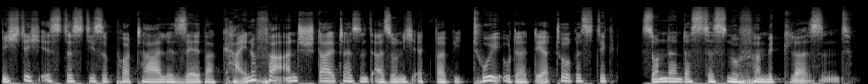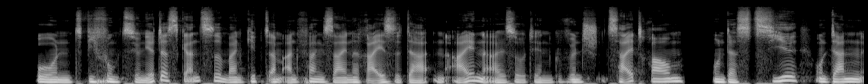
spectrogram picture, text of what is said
Wichtig ist, dass diese Portale selber keine Veranstalter sind, also nicht etwa wie TUI oder der Touristik, sondern dass das nur Vermittler sind. Und wie funktioniert das Ganze? Man gibt am Anfang seine Reisedaten ein, also den gewünschten Zeitraum und das Ziel und dann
